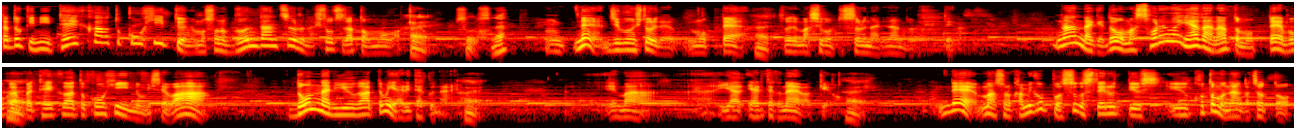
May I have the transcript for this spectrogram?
た時にテイクアウトコーヒーっていうのもその分断ツールの一つだと思うわけ。はい。そうですね。うんね自分一人で持ってはいそれでまあ仕事するなり何度りって。なんだけど、まあ、それは嫌だなと思って僕はやっぱりテイクアウトコーヒーの店はどんな理由があってもやりたくない。はいえまあややりたくないわけよ。はいでまあその紙コップをすぐ捨てるっていうしいうこともなんかちょっと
